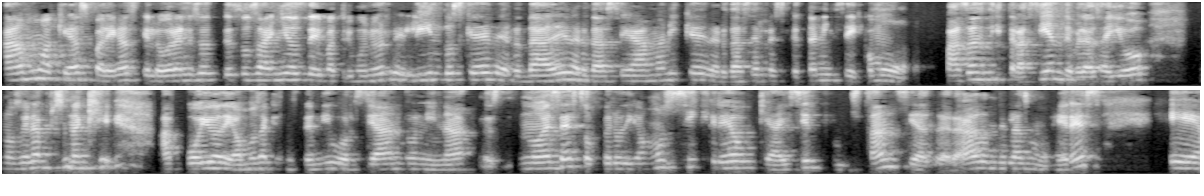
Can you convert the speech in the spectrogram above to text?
amo a aquellas parejas que logran esos, esos años de matrimonio re lindos, que de verdad, de verdad se aman y que de verdad se respetan y se como pasan y trascienden, ¿verdad? O sea, yo no soy una persona que apoyo, digamos, a que se estén divorciando ni nada, pues, no es eso, pero digamos, sí creo que hay circunstancias, ¿verdad? Donde las mujeres eh,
